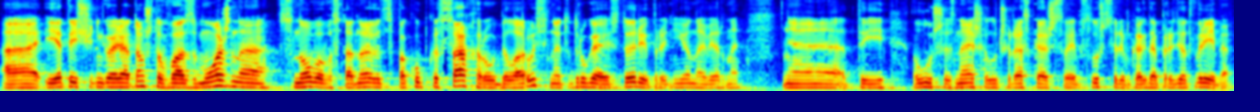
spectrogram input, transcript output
А, и это еще не говоря о том, что, возможно, снова восстановится покупка сахара у Беларуси Беларуси, но это другая история, про нее, наверное, э, ты лучше знаешь и лучше расскажешь своим слушателям, когда придет время.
